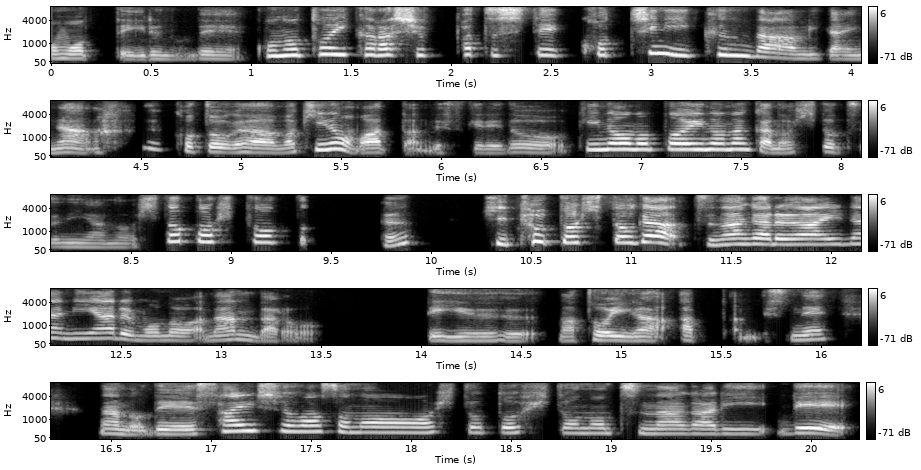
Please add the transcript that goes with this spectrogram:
思っているので、この問いから出発してこっちに行くんだみたいな ことが、まあ、昨日もあったんですけれど、昨日の問いの中の一つに、あの人と人と、ん？人と人がつながる間にあるものは何だろうっていう、まあ、問いがあったんですね。なので、最初はその人と人のつながりで、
